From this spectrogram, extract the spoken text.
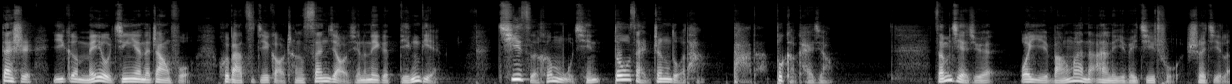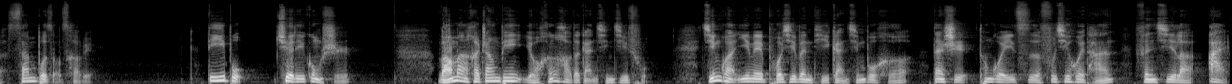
但是一个没有经验的丈夫会把自己搞成三角形的那个顶点，妻子和母亲都在争夺他。不可开交，怎么解决？我以王曼的案例为基础，设计了三步走策略。第一步，确立共识。王曼和张斌有很好的感情基础，尽管因为婆媳问题感情不和，但是通过一次夫妻会谈，分析了爱、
